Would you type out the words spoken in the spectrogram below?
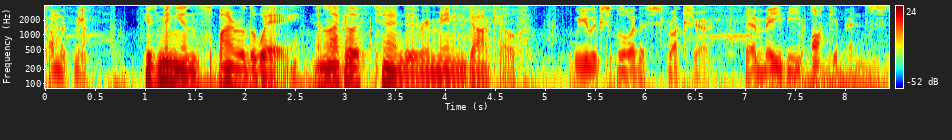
come with me. His minions spiraled away, and Lakalith turned to the remaining dark elf. We'll explore the structure. There may be occupants.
